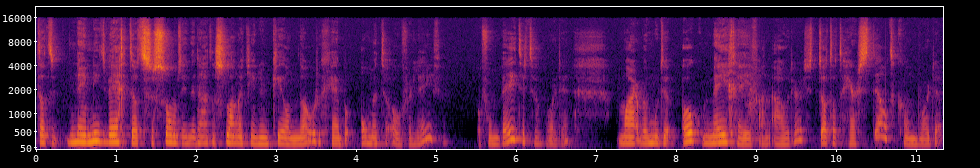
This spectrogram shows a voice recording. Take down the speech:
dat neemt niet weg dat ze soms inderdaad een slangetje in hun keel nodig hebben om het te overleven of om beter te worden. Maar we moeten ook meegeven aan ouders dat dat hersteld kan worden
